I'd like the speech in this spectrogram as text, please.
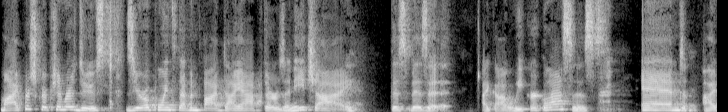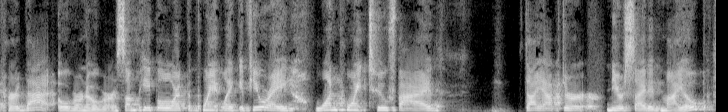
my prescription reduced 0.75 diopters in each eye this visit. I got weaker glasses. And I've heard that over and over. Some people are at the point like if you're a 1.25 diopter nearsighted myope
